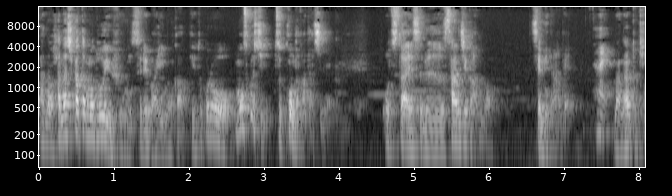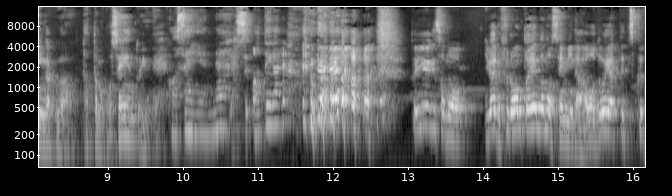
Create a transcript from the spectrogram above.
あ、あの、話し方もどういうふうにすればいいのかっていうところをもう少し突っ込んだ形でお伝えする3時間のセミナーで、はい。まあなんと金額はたったの5000円というね、5000円ね。安い。お手軽。という、その、いわゆるフロントエンドのセミナーをどうやって作っ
